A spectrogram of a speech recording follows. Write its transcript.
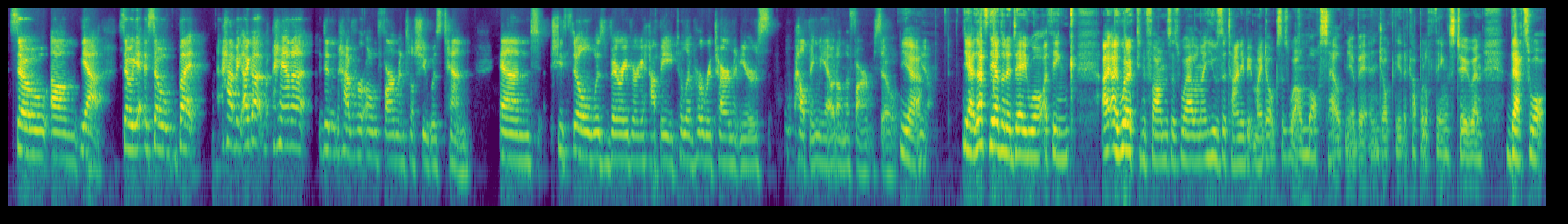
So um, yeah, so yeah, so but having I got Hannah didn't have her own farm until she was 10, and she still was very very happy to live her retirement years helping me out on the farm. So Yeah. Yeah. Yeah, that's the other day what I think I, I worked in farms as well and I used a tiny bit my dogs as well. Moss helped me a bit and Jock did a couple of things too. And that's what,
